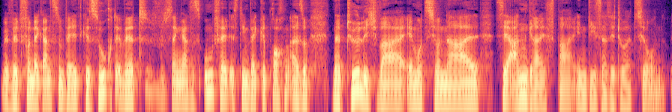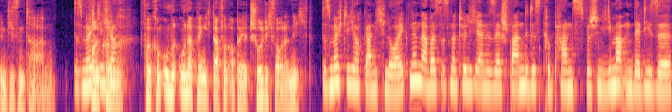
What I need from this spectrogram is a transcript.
Er wird von der ganzen Welt gesucht, er wird, sein ganzes Umfeld ist ihm weggebrochen. Also natürlich war er emotional sehr angreifbar in dieser Situation, in diesen Tagen. Das möchte vollkommen, ich auch. Vollkommen unabhängig davon, ob er jetzt schuldig war oder nicht. Das möchte ich auch gar nicht leugnen, aber es ist natürlich eine sehr spannende Diskrepanz zwischen jemandem, der diese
